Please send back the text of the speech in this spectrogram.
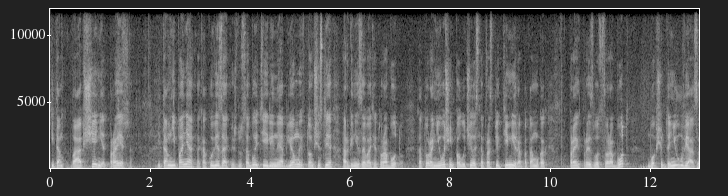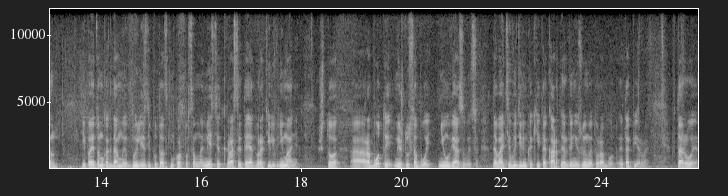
И там вообще нет проектов. И там непонятно, как увязать между собой те или иные объемы, в том числе организовать эту работу, которая не очень получилась на проспекте Мира, потому как проект производства работ, в общем-то, не увязан. И поэтому, когда мы были с депутатским корпусом на месте, как раз это и отвратили внимание, что э, работы между собой не увязываются. Давайте выделим какие-то карты и организуем эту работу. Это первое. Второе.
